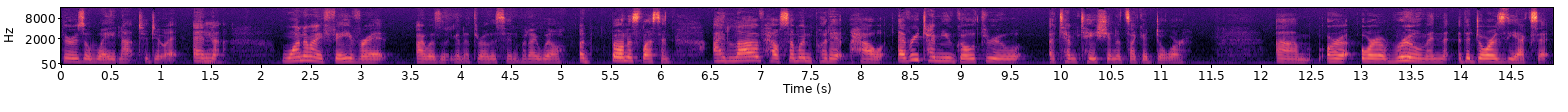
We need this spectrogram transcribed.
There is a way not to do it. And Yeah. one of my favorite, I wasn't going to throw this in, but I will, a bonus lesson. I love how someone put it how every time you go through a temptation, it's like a door um, or, or a room, and the door is the exit.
